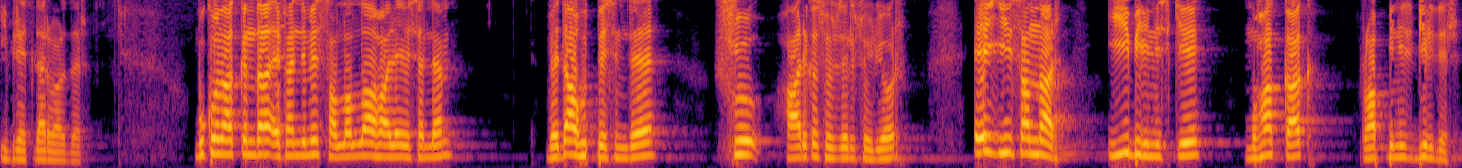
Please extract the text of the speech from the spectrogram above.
ibretler vardır. Bu konu hakkında Efendimiz sallallahu aleyhi ve sellem veda hutbesinde şu harika sözleri söylüyor. Ey insanlar iyi biliniz ki muhakkak Rabbiniz birdir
